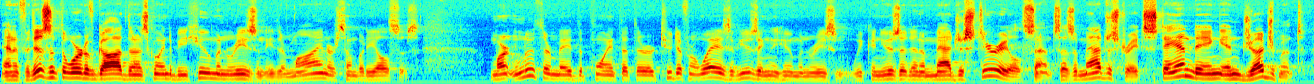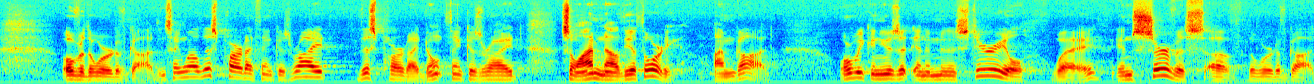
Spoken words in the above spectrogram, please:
And if it isn't the Word of God, then it's going to be human reason, either mine or somebody else's. Martin Luther made the point that there are two different ways of using the human reason. We can use it in a magisterial sense, as a magistrate, standing in judgment over the Word of God and saying, well, this part I think is right, this part I don't think is right, so I'm now the authority. I'm God. Or we can use it in a ministerial way in service of the Word of God,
